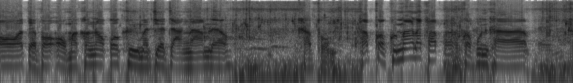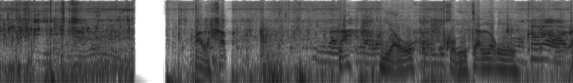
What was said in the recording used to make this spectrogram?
อ๋อแต่พอออกมาข้างนอกก็คือมาเจือจางน้ำแล้ว ครับผม ครับขอบคุณมากนะครับ ขอบคุณครับเอาละครับ นะ เดี๋ยวผมจะลงไป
